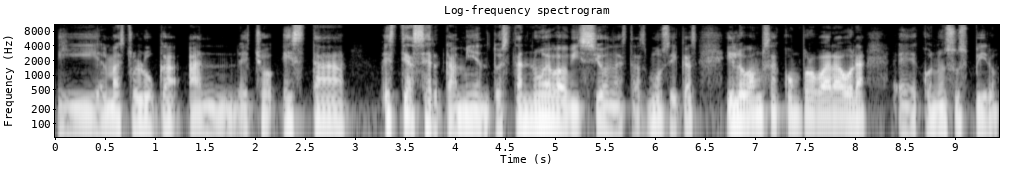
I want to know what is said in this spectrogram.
y el maestro Luca han hecho esta este acercamiento, esta nueva visión a estas músicas y lo vamos a comprobar ahora eh, con un suspiro,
